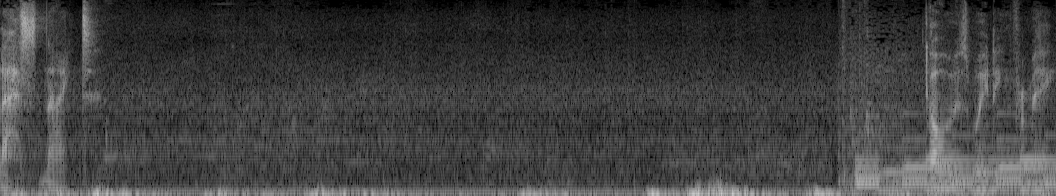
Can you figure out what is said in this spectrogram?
Last night. Oh, was waiting for me.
